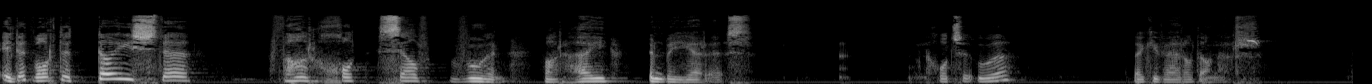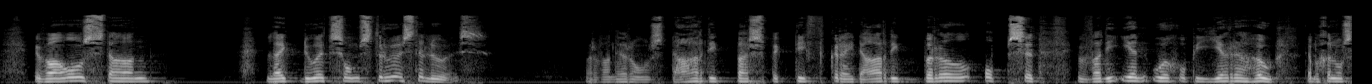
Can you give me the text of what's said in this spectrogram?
en dit word 'n tuiste waar God self woon, waar hy in beheer is. God se oë lyk die wêreld anders. En waar ons staan lyk dood soms troosteloos. Maar wanneer ons daardie perspektief kry, daardie bril opsit wat die een oog op die Here hou, dan begin ons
